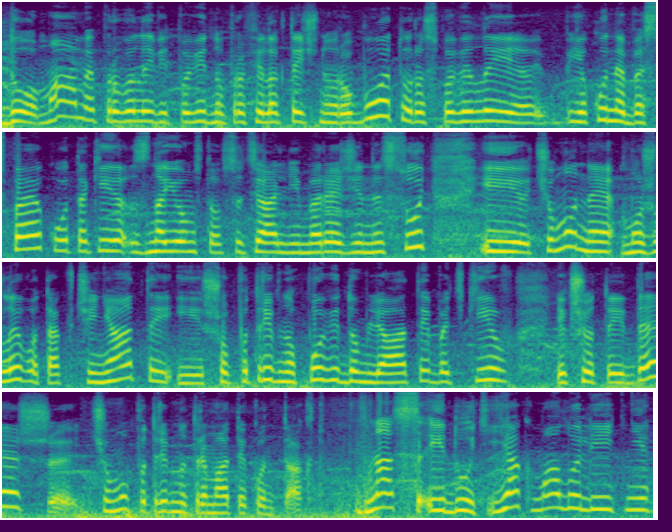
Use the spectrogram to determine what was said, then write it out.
до мами, провели відповідну профілактичну роботу, розповіли, яку небезпеку такі знайомства в соціальній мережі несуть, і чому неможливо так вчиняти, і що потрібно повідомляти батьків, якщо ти йдеш, чому потрібно тримати контакт. В нас йдуть як малолітні,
